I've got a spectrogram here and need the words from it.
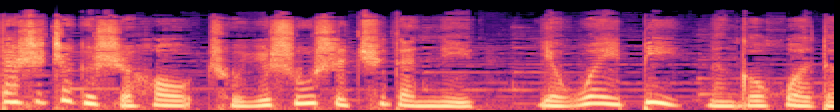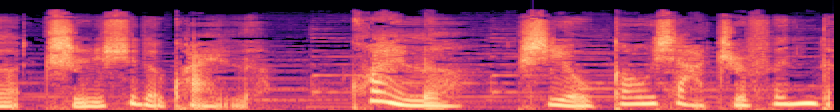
但是这个时候处于舒适区的你。也未必能够获得持续的快乐。快乐是有高下之分的。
